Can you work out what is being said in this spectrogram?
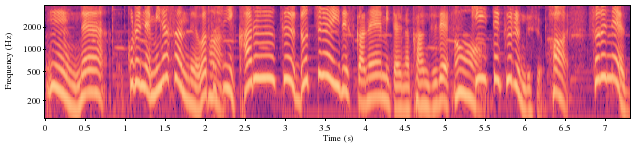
うんねこれね皆さんね私に軽くどっちがいいですかね？みたいな感じでうん。聞いてくるんですよ。はい。それね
